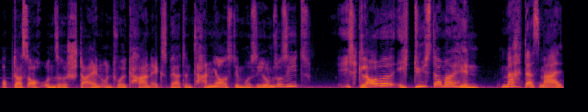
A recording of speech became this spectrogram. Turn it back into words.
Ob das auch unsere Stein- und Vulkanexpertin Tanja aus dem Museum so sieht? Ich glaube, ich düst da mal hin. Mach das mal.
